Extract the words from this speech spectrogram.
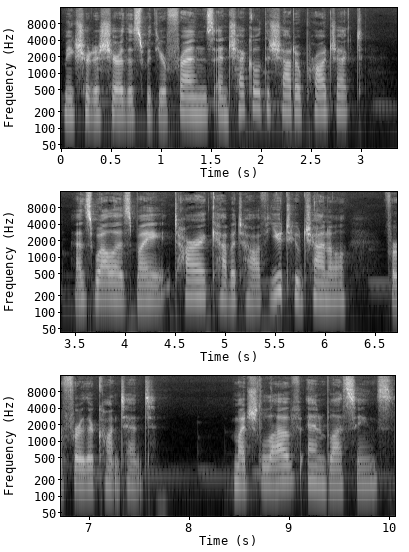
Make sure to share this with your friends and check out the Shadow Project, as well as my Tara Kabatoff YouTube channel for further content. Much love and blessings.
